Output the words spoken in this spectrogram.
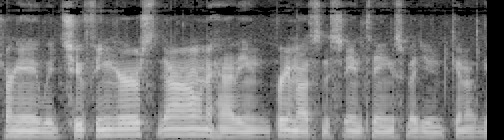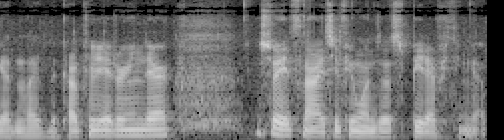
dragging it with two fingers down having pretty much the same things but you cannot get like the calculator in there. So it's nice if you want to speed everything up.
